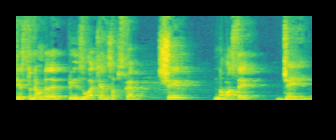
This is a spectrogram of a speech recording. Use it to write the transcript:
చేస్తూనే ఉంటుంది please watch and subscribe share నమస్తే జై హింద్.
